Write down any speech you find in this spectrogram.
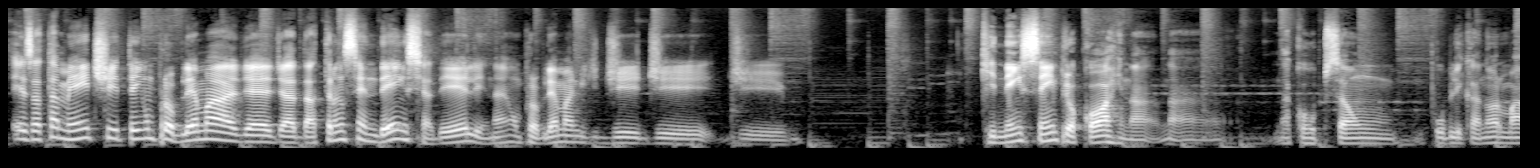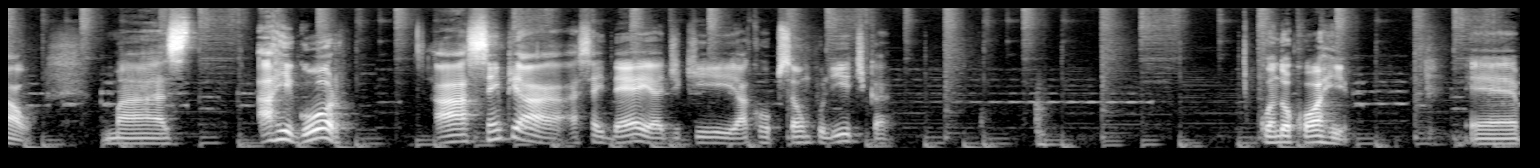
Exatamente, tem um problema de, de, da transcendência dele, né? Um problema de, de, de que nem sempre ocorre na, na, na, corrupção pública normal. Mas, a rigor, há sempre a, essa ideia de que a corrupção política, quando ocorre é,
